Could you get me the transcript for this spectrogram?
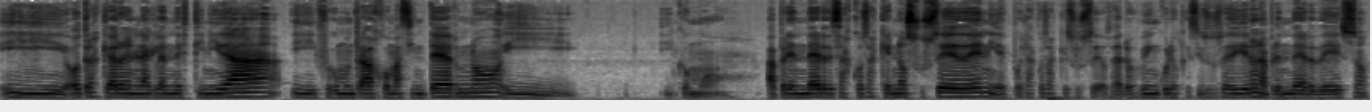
y otras quedaron en la clandestinidad, y fue como un trabajo más interno, y, y como aprender de esas cosas que no suceden y después las cosas que suceden, o sea, los vínculos que sí sucedieron, aprender de eso.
